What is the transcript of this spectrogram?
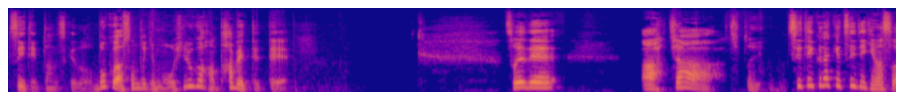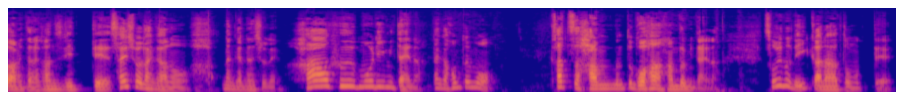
ついて行ったんですけど、僕はその時もお昼ご飯食べてて、それで、あ、じゃあ、ちょっと、ついていくだけついていきますわ、みたいな感じで言って、最初なんかあの、なんかなんでしょうね、ハーフ盛りみたいな、なんか本当にもう、カツ半分とご飯半分みたいな、そういうのでいいかなと思って、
